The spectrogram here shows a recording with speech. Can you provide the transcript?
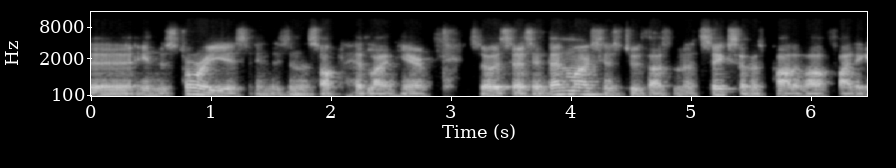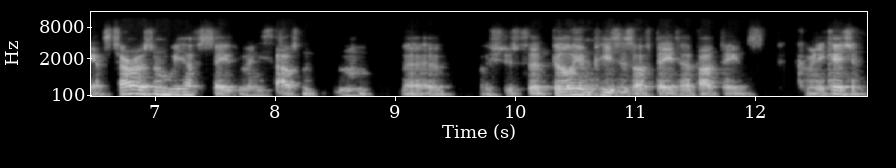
uh, in the story is in, is in the sub headline here. So it says in Denmark since 2006, and as part of our fight against terrorism, we have saved many thousand mm, uh, which is a billion pieces of data about Danes communication.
